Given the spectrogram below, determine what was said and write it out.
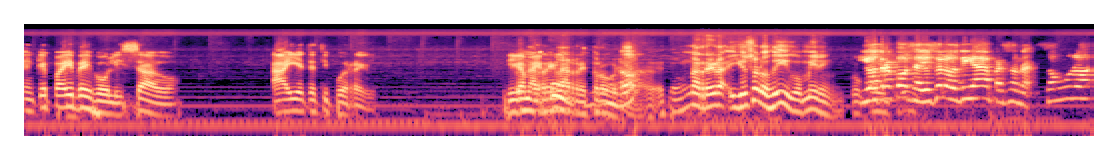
en qué país beisbolizado hay este tipo de reglas? Dígame, una regla retrógrada. Una regla, y yo se los digo, miren. Y otra cosa, yo se los dije a la persona, son unos,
